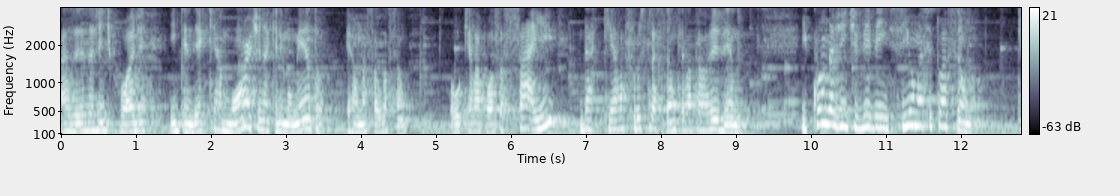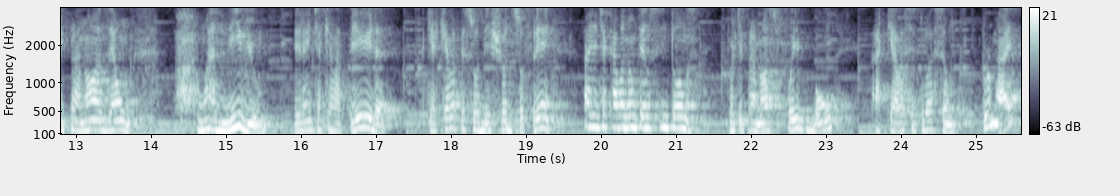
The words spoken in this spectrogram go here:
às vezes a gente pode entender que a morte naquele momento é uma salvação, ou que ela possa sair daquela frustração que ela estava vivendo. E quando a gente vivencia uma situação que para nós é um, um alívio perante aquela perda, que aquela pessoa deixou de sofrer, a gente acaba não tendo sintomas, porque para nós foi bom aquela situação. Por mais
